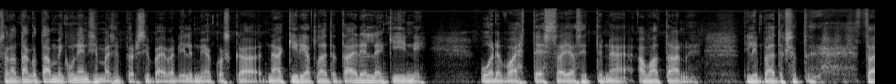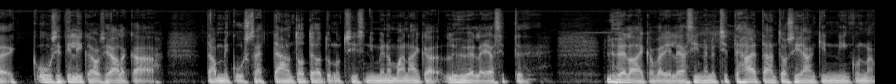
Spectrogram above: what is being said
sanotaanko tammikuun ensimmäisen pörssipäivän ilmiö, koska nämä kirjat laitetaan edelleen kiinni vuodenvaihteessa ja sitten ne avataan tilinpäätökset tai uusi tilikausi alkaa tammikuussa. Että tämä on toteutunut siis nimenomaan aika lyhyellä ja sitten lyhyellä aikavälillä ja siinä nyt sitten haetaan tosiaankin niin kuin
